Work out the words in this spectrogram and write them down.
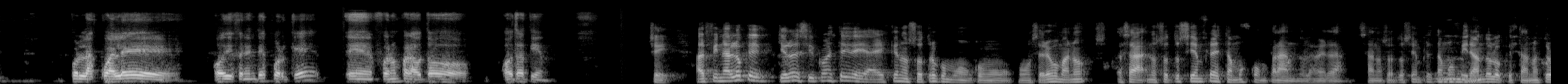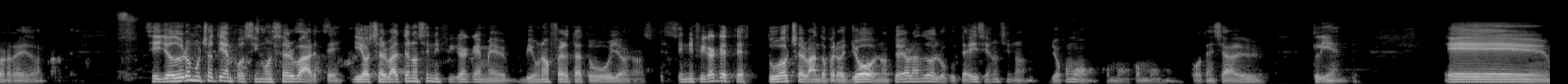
por las cuales, o diferentes por qué, eh, fueron para otro, otra tienda. Sí, al final lo que quiero decir con esta idea es que nosotros como, como, como, seres humanos, o sea, nosotros siempre estamos comprando, la verdad. O sea, nosotros siempre estamos mirando lo que está a nuestro alrededor. Si yo duro mucho tiempo sin observarte, y observarte no significa que me vi una oferta tuya, no, significa que te estuve observando, pero yo no estoy hablando de lo que ustedes hicieron, sino yo como, como, como potencial cliente. Eh,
